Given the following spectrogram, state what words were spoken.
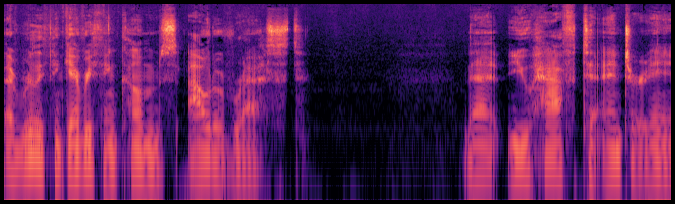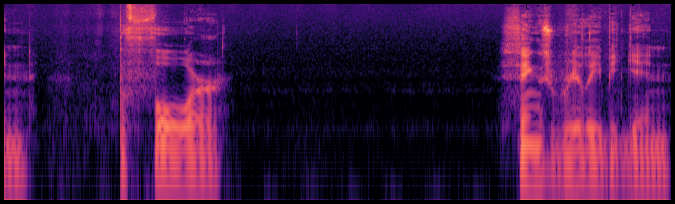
I really think everything comes out of rest. That you have to enter in before things really begin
